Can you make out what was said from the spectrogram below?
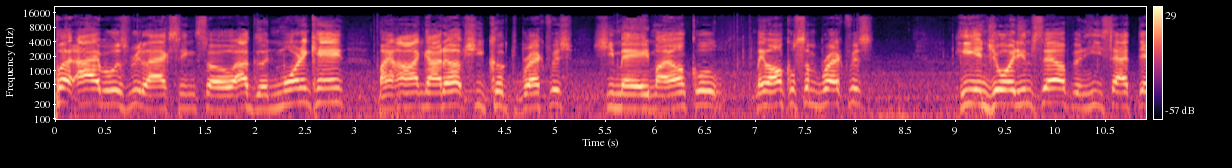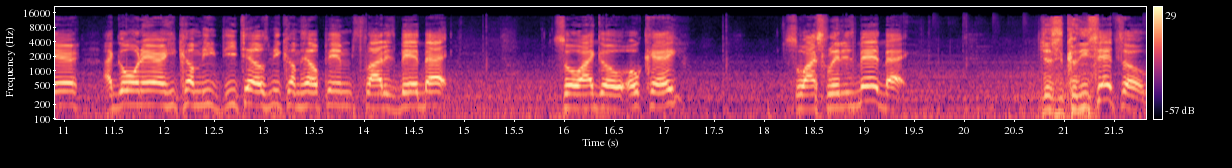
But I was relaxing, so a good morning came. My aunt got up, she cooked breakfast. She made my uncle, made my uncle some breakfast. He enjoyed himself and he sat there. I go in there, he come, he, he tells me come help him slide his bed back. So I go, okay. So I slid his bed back. Just because he said so.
